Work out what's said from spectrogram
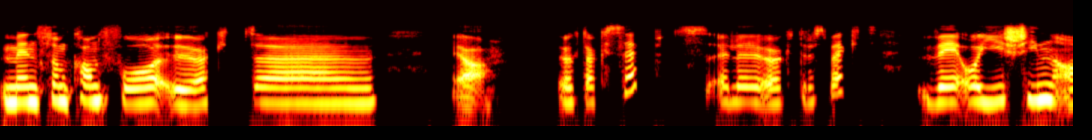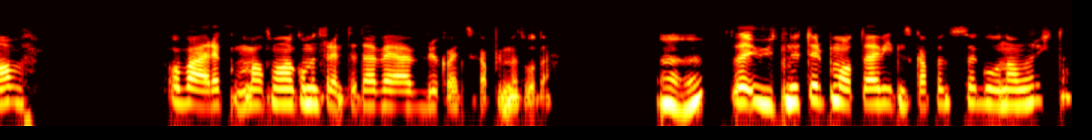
men som kan få økt, ja, økt aksept eller økt respekt ved å gi skinn av å være, at man har kommet frem til det ved bruk av vitenskapelig metode. Mm. Så det utnytter på en måte vitenskapens gode navn og rykte.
